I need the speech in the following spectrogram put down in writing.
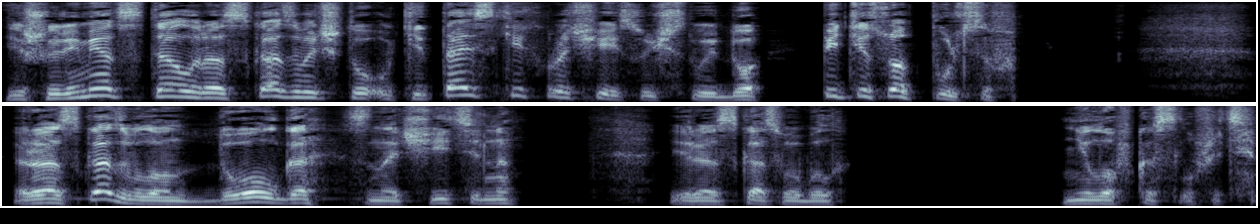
И Шеремет стал рассказывать, что у китайских врачей существует до пятисот пульсов. Рассказывал он долго, значительно, и рассказ его был неловко слушать,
